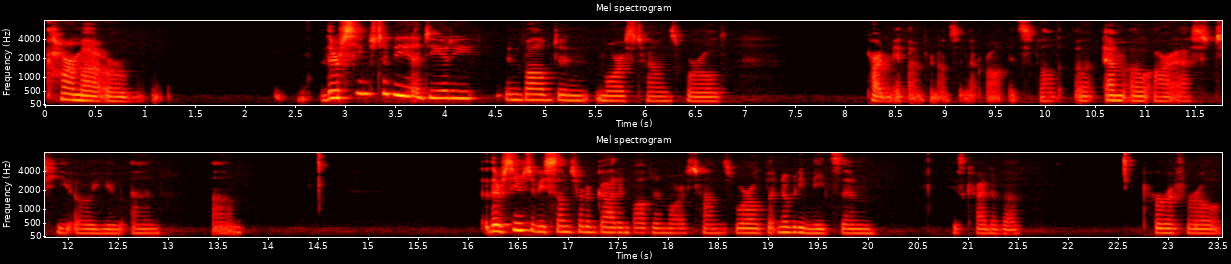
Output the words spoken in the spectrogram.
karma or there seems to be a deity involved in Moristoun's world pardon me if I'm pronouncing that wrong. It's spelled uh, M O R S T O U N. Um, there seems to be some sort of god involved in Moristoun's world, but nobody meets him. He's kind of a peripheral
